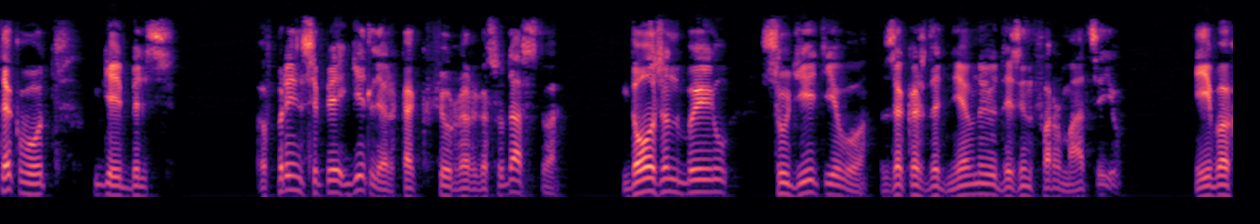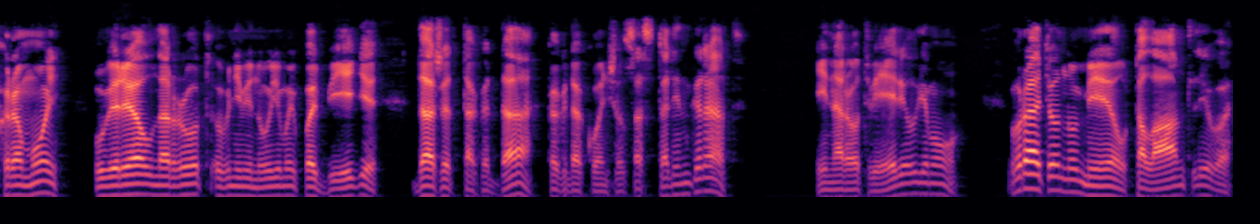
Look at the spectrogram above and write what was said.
Так вот, Геббельс в принципе, Гитлер, как фюрер государства, должен был судить его за каждодневную дезинформацию, ибо Хромой уверял народ в неминуемой победе даже тогда, когда кончился Сталинград. И народ верил ему. Врать он умел, талантливо,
